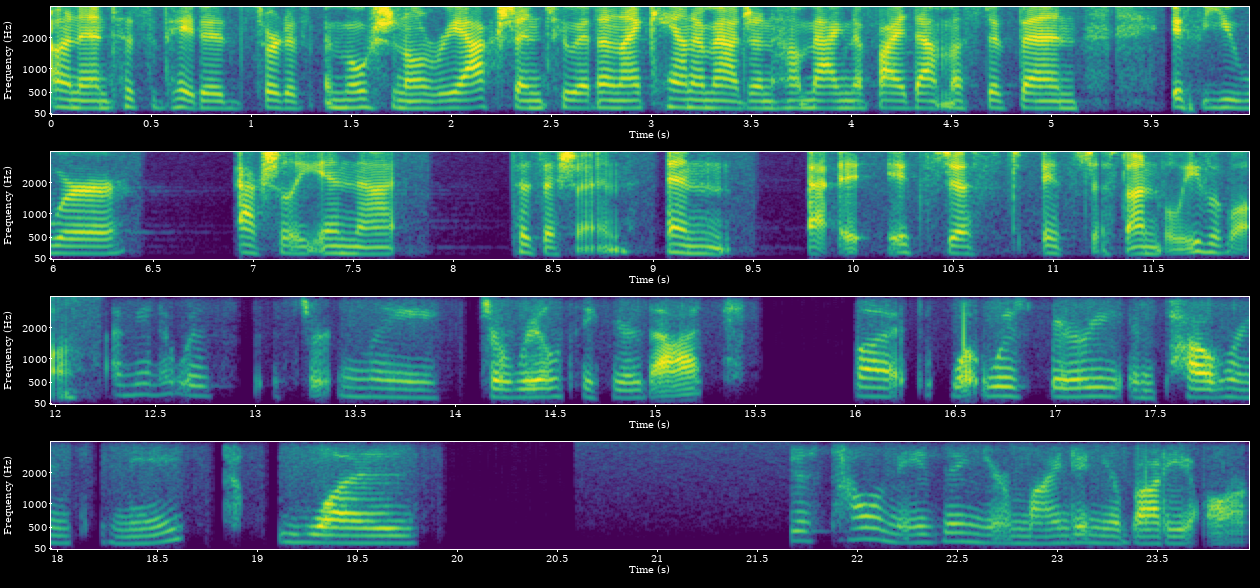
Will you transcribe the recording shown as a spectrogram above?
unanticipated sort of emotional reaction to it and I can't imagine how magnified that must have been if you were actually in that position and uh, it's just it's just unbelievable. I mean, it was certainly surreal to hear that, but what was very empowering to me was just how amazing your mind and your body are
